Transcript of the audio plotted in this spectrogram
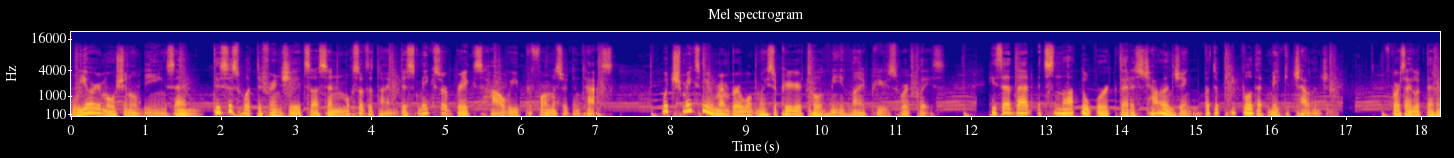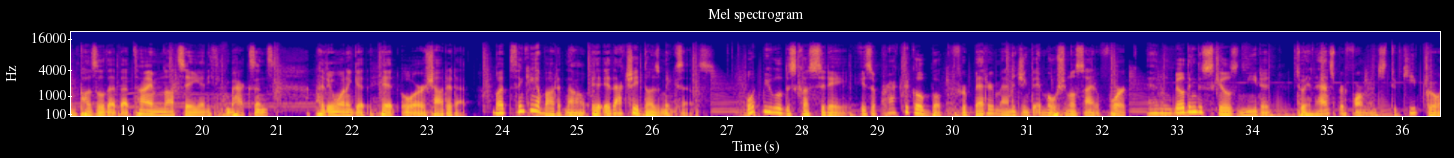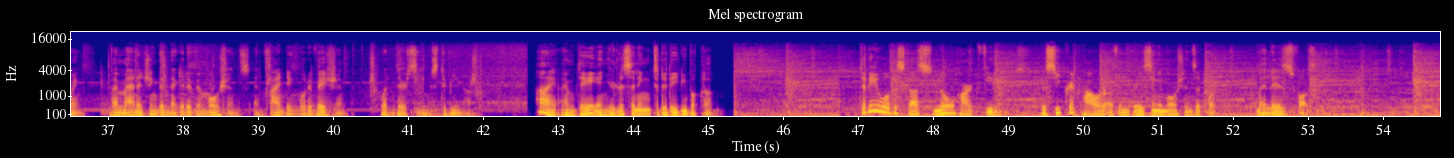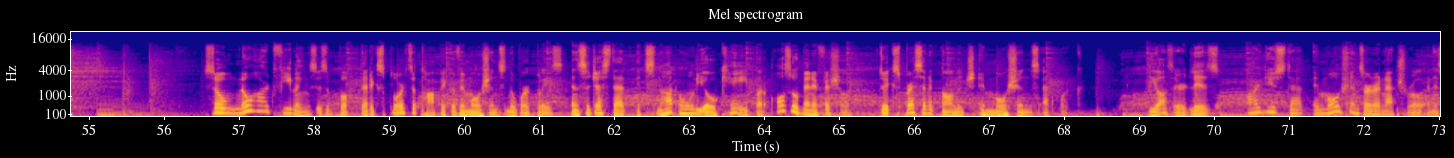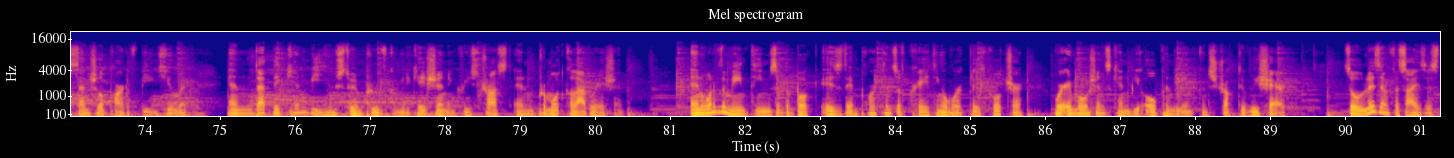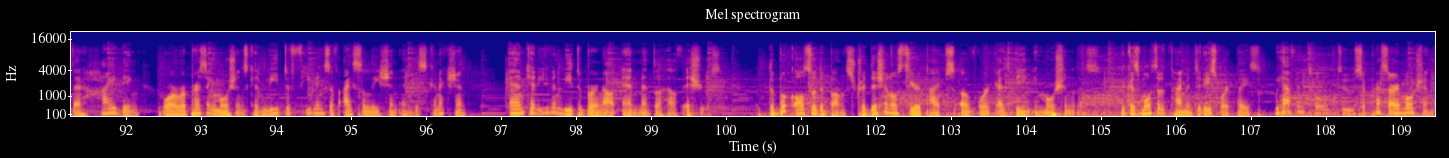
We are emotional beings, and this is what differentiates us, and most of the time, this makes or breaks how we perform a certain task. Which makes me remember what my superior told me in my previous workplace. He said that it's not the work that is challenging, but the people that make it challenging. Of course, I looked at him puzzled at that time, not saying anything back since I didn't want to get hit or shouted at. But thinking about it now, it, actually does make sense. What we will discuss today is a practical book for better managing the emotional side of work and building the skills needed to enhance performance to keep growing by managing the negative emotions and finding motivation when there seems to be none. Hi, I'm Day, and you're listening to the Daily Book Club. Today we'll discuss No Hard Feelings The Secret Power of Embracing Emotions at Work by Liz Fosslien. So, No Hard Feelings is a book that explores the topic of emotions in the workplace and suggests that it's not only okay but also beneficial to express and acknowledge emotions at work. The author, Liz, argues that emotions are a natural and essential part of being human and that they can be used to improve communication, increase trust, and promote collaboration. And one of the main themes of the book is the importance of creating a workplace culture where emotions can be openly and constructively shared. So, Liz emphasizes that hiding or repressing emotions can lead to feelings of isolation and disconnection, and can even lead to burnout and mental health issues. The book also debunks traditional stereotypes of work as being emotionless, because most of the time in today's workplace, we have been told to suppress our emotions.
